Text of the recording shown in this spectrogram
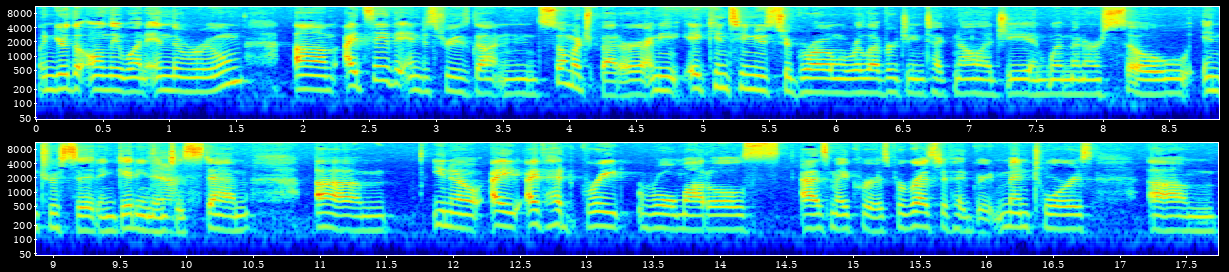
when you're the only one in the room. Um, I'd say the industry has gotten so much better. I mean, it continues to grow, and we're leveraging technology, and women are so interested in getting yeah. into STEM. Um, you know, I, have had great role models as my career has progressed. I've had great mentors. Um,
